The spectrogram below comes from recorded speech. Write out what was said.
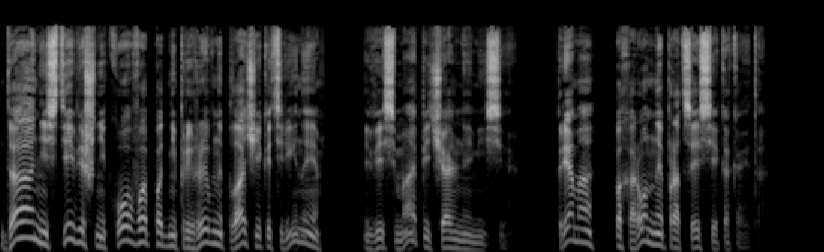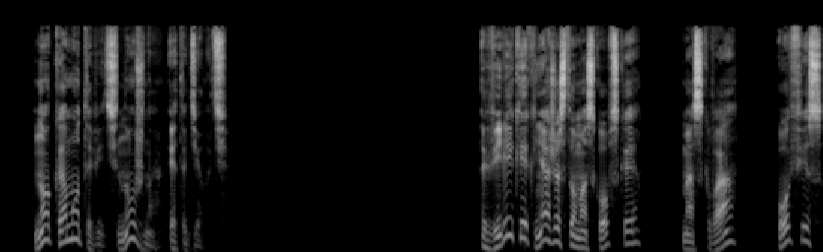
Да, нести Вишнякова под непрерывный плач Екатерины — весьма печальная миссия. Прямо похоронная процессия какая-то. Но кому-то ведь нужно это делать. Великое княжество Московское Москва, офис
